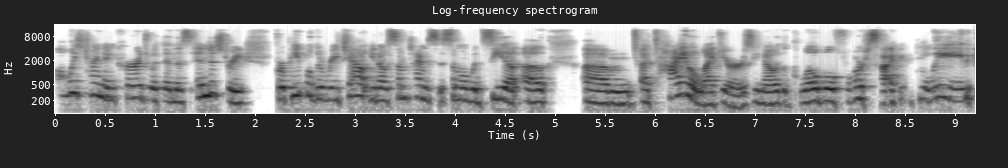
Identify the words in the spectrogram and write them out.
always trying to encourage within this industry for people to reach out. You know, sometimes someone would see a, a, um, a title like yours, you know, the global foresight lead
